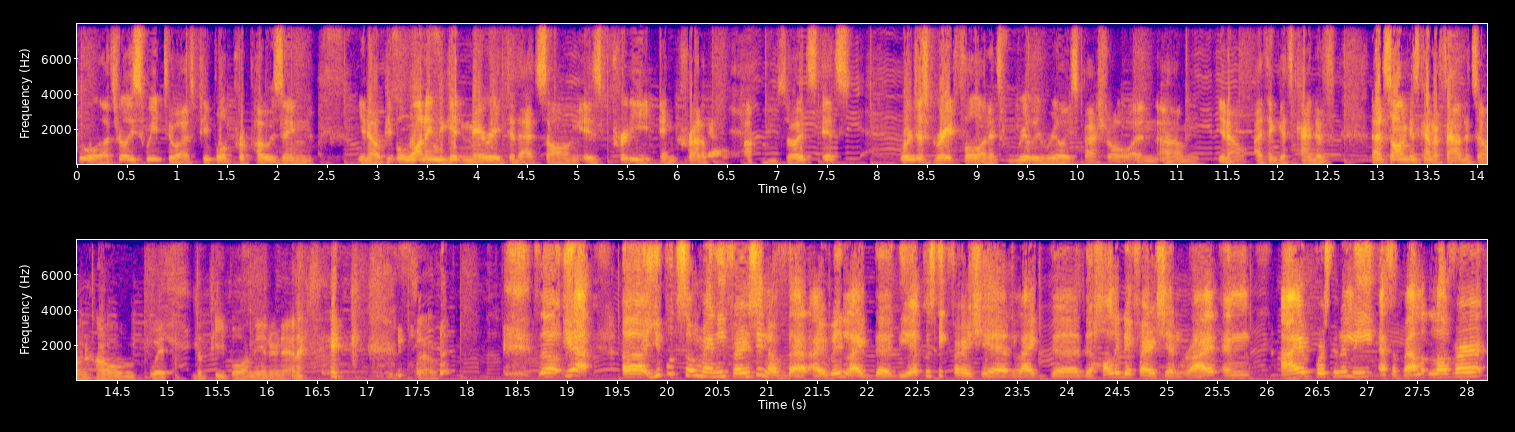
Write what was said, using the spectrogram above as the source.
cool. That's really sweet to us. People proposing, you know, people wanting to get married to that song is pretty incredible. Um, so it's it's we're just grateful and it's really really special and um, you know i think it's kind of that song has kind of found its own home with the people on the internet i think so So yeah, uh, you put so many version of that. I mean, like the the acoustic version, like the the holiday version, right? And I personally, as a ballad lover,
